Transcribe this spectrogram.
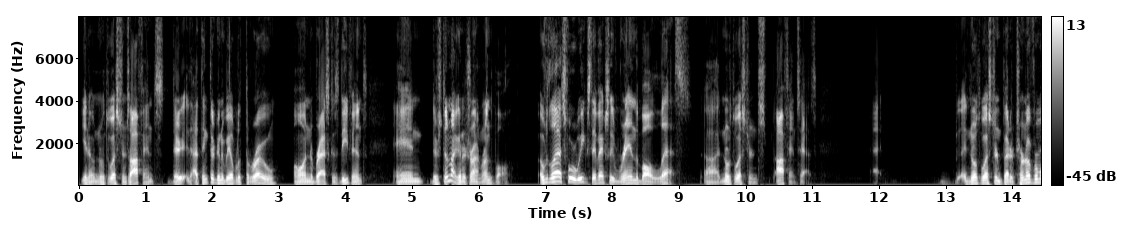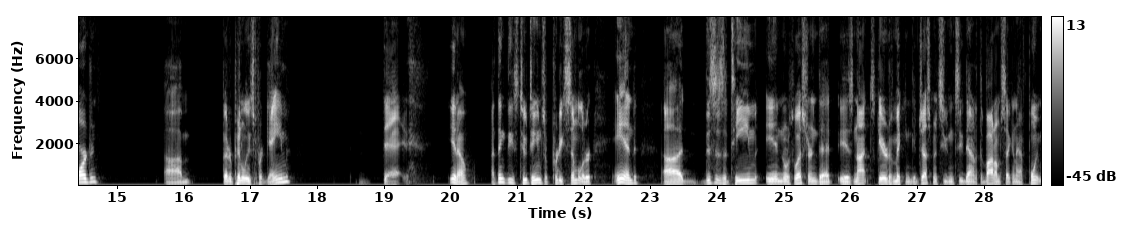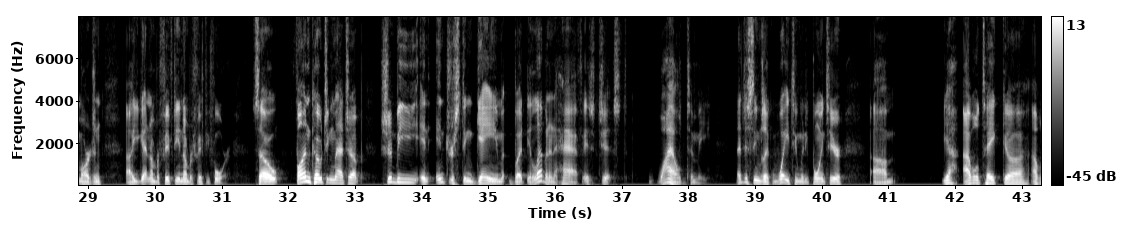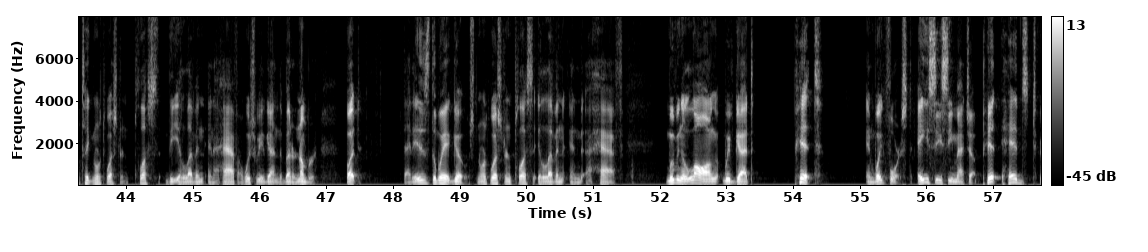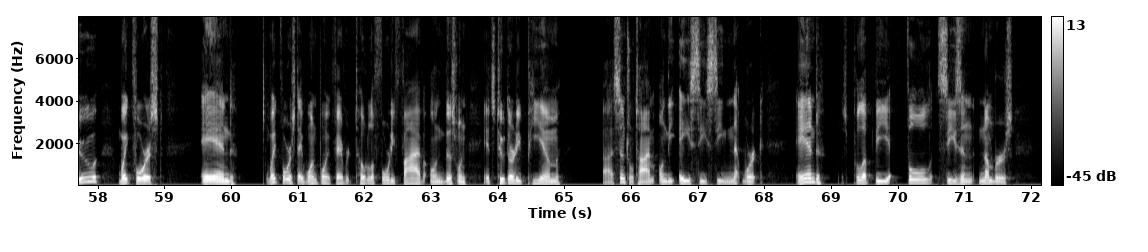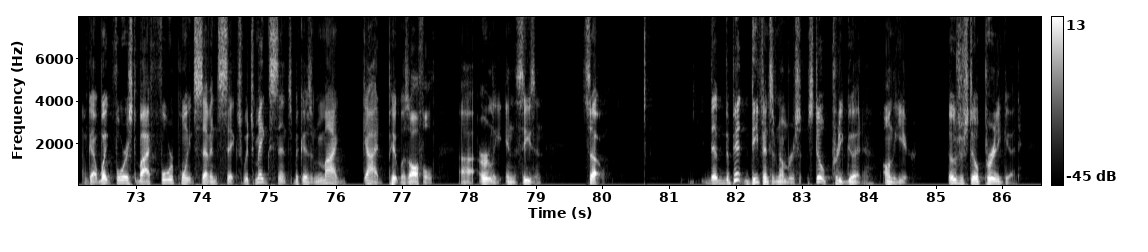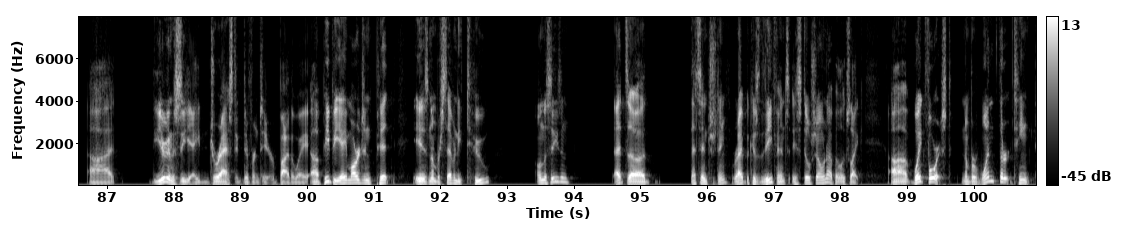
you know, Northwestern's offense, I think they're going to be able to throw on Nebraska's defense, and they're still not going to try and run the ball. Over the last four weeks, they've actually ran the ball less. Uh, Northwestern's offense has. Uh, Northwestern better turnover margin, um, better penalties per game. That, you know, I think these two teams are pretty similar, and uh, this is a team in Northwestern that is not scared of making adjustments. You can see down at the bottom, second half point margin, uh, you got number 50 and number 54. So, fun coaching matchup. Should be an interesting game, but 11 and a half is just wild to me. That just seems like way too many points here. Um, yeah, I will take uh, I will take Northwestern plus the 11 and a half. I wish we had gotten the better number, but that is the way it goes. Northwestern plus 11 and a half. Moving along, we've got Pitt and Wake Forest ACC matchup. Pitt heads to Wake Forest and Wake Forest a one point favorite, total of 45 on this one. It's 2:30 p.m. Uh, Central Time on the ACC network. And let's pull up the full season numbers. I've got Wake Forest by 4.76, which makes sense because my God, Pitt was awful uh, early in the season. So the the Pitt defensive numbers still pretty good on the year. Those are still pretty good. Uh, you're going to see a drastic difference here, by the way. Uh, PPA margin, Pitt is number 72 on the season. That's uh, that's interesting, right? Because the defense is still showing up, it looks like. Uh, Wake Forest, number 113.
